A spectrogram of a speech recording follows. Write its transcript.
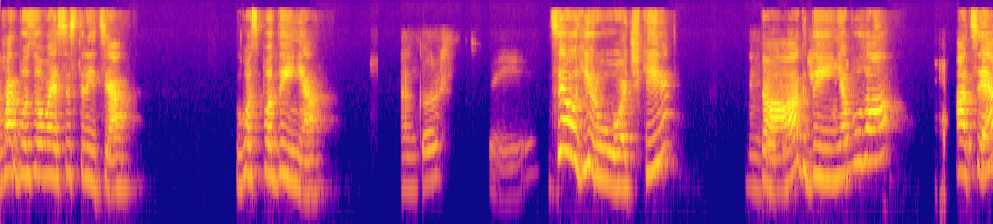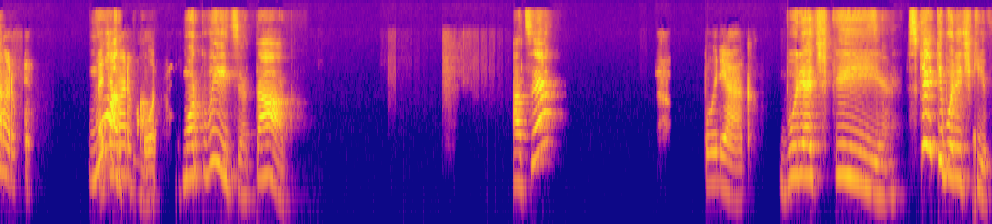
Гарбузова сестриця. Господиня. Огурцы. Це огірочки. Так, диня була. А Это це морковь. Это морква. морковь. Морквиця, так. А це Буряк. бурячки. Скільки бурячків?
